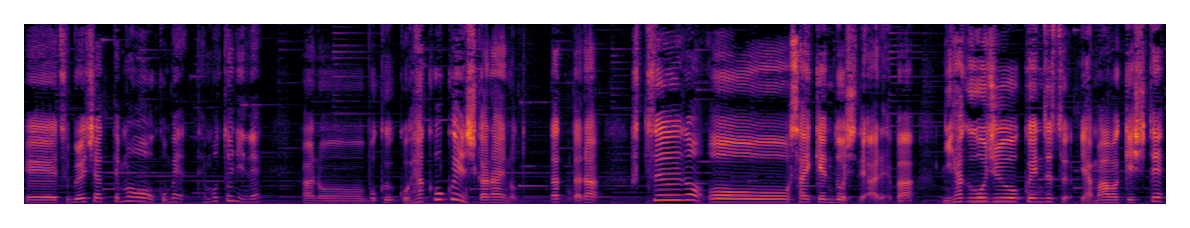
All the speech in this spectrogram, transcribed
えー、潰れちゃっても、ごめん、手元にね、あの、僕500億円しかないのと。だったら、普通の債券同士であれば、250億円ずつ山分けして、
